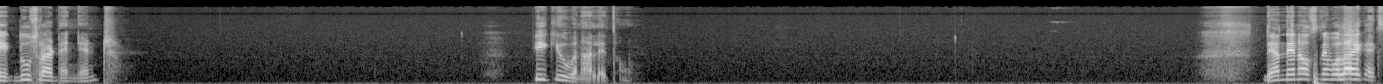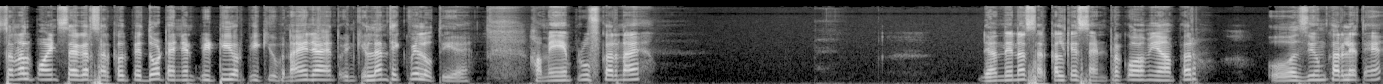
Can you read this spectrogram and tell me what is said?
एक दूसरा टेंजेंट पी क्यू बना लेता हूँ। ध्यान देना, उसने बोला, एक एक्सटर्नल पॉइंट से अगर सर्कल पे दो टेंजेंट पी टी और पी क्यू बनाए जाएँ तो इनकी लेंथ इक्वल होती है। हमें ये प्रूफ करना है। ध्यान देना सर्कल के सेंटर को हम यहाँ पर ओ अज्यूम कर लेते हैं।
